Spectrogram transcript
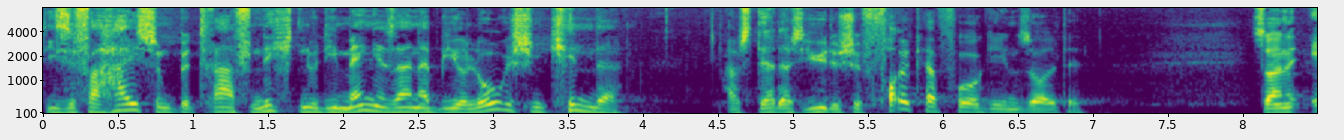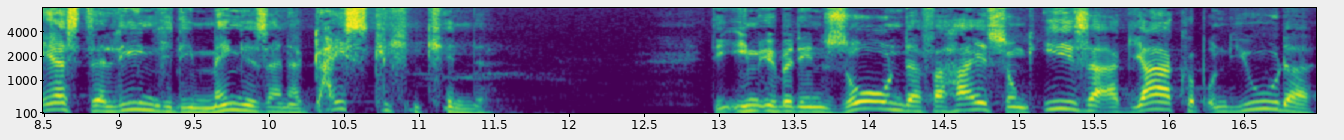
diese Verheißung betraf nicht nur die Menge seiner biologischen Kinder, aus der das jüdische Volk hervorgehen sollte, sondern in erster Linie die Menge seiner geistlichen Kinder, die ihm über den Sohn der Verheißung Isaak, Jakob und Judah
